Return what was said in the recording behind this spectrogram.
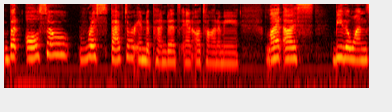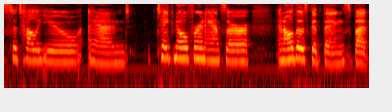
but also respect our independence and autonomy. Let us be the ones to tell you and take no for an answer and all those good things. But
